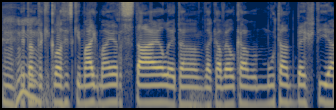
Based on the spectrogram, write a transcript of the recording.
Mm-hmm. Je tam taký klasický Mike Myers style, je tam taká veľká mutant beštia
